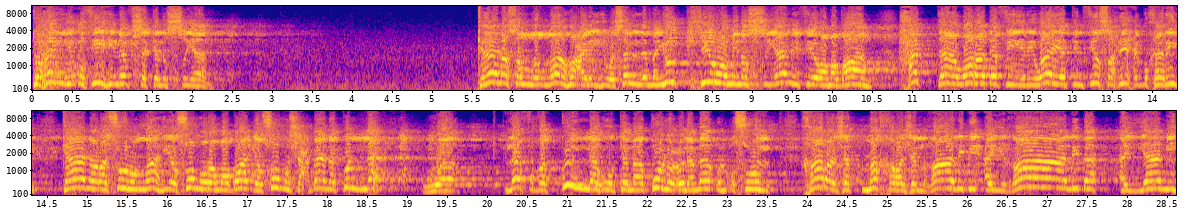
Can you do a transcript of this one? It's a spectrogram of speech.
تهيئ فيه نفسك للصيام. كان صلى الله عليه وسلم يكثر من الصيام في رمضان. حتى ورد في رواية في صحيح البخاري كان رسول الله يصوم رمضان يصوم شعبان كله ولفظت كله كما يقول علماء الأصول خرجت مخرج الغالب أي غالب أيام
